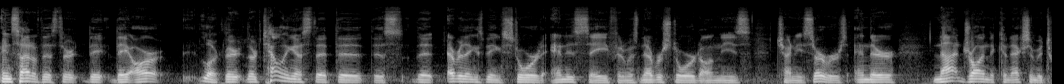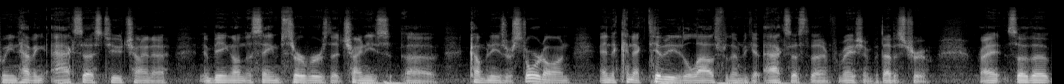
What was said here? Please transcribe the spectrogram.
inside of this, they they are look. They're they're telling us that the this that everything is being stored and is safe and was never stored on these Chinese servers, and they're not drawing the connection between having access to China and being on the same servers that Chinese uh, companies are stored on, and the connectivity that allows for them to get access to that information. But that is true, right? So the,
